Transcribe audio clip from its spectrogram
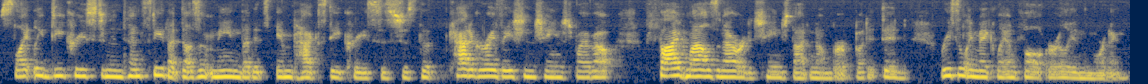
slightly decreased in intensity. That doesn't mean that its impacts decreased. It's just the categorization changed by about five miles an hour to change that number, but it did recently make landfall early in the morning.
